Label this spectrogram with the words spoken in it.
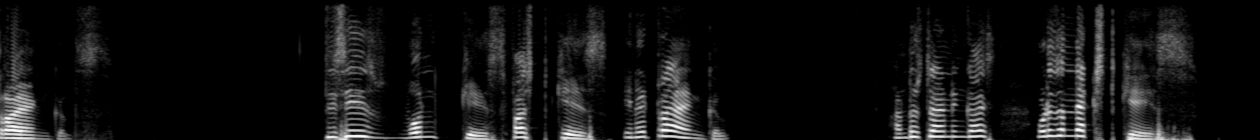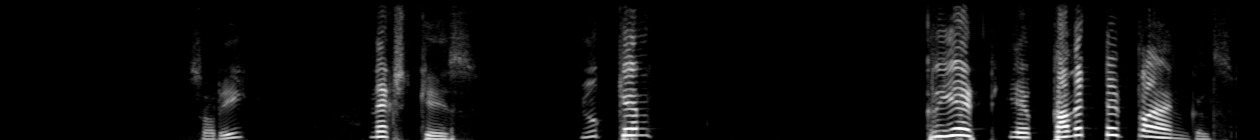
triangles this is one case, first case in a triangle. Understanding guys? What is the next case? Sorry. Next case. You can create a connected triangles.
